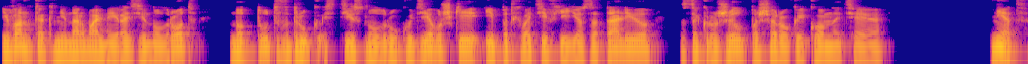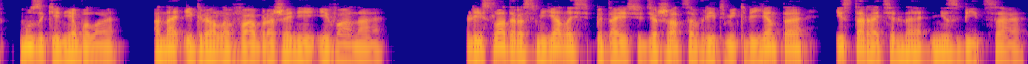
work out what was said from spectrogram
Иван как ненормальный разинул рот, но тут вдруг стиснул руку девушки и, подхватив ее за талию, закружил по широкой комнате. Нет, музыки не было. Она играла в воображении Ивана. Лейслада рассмеялась, пытаясь удержаться в ритме клиента и старательно не сбиться.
